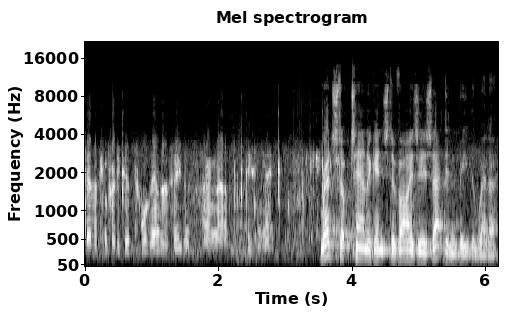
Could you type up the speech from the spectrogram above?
they're looking pretty good towards the end of the season, and uh, decent nick. Radstock Town against Devizes, that didn't beat the weather.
